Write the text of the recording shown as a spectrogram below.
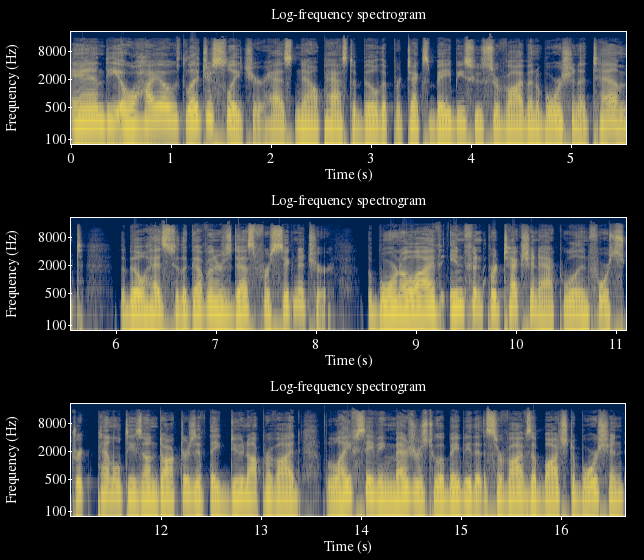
And the Ohio legislature has now passed a bill that protects babies who survive an abortion attempt. The bill heads to the governor's desk for signature. The Born Alive Infant Protection Act will enforce strict penalties on doctors if they do not provide life saving measures to a baby that survives a botched abortion.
